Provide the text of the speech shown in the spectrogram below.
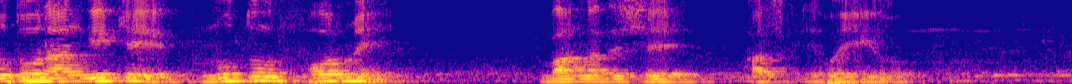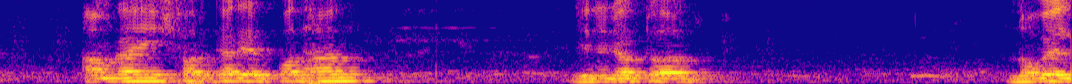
নতুন আঙ্গিকে নতুন ফর্মে বাংলাদেশে আজকে হয়ে গেল। আমরা এই সরকারের প্রধান, যিনি ডক্টর নোবেল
